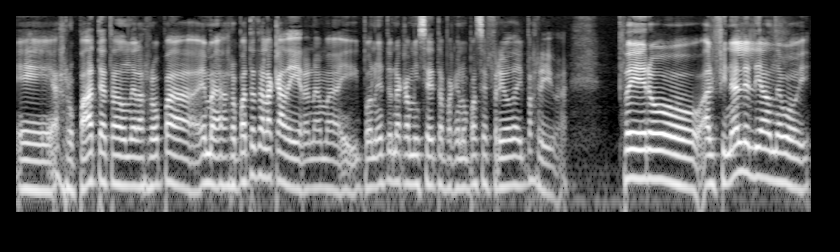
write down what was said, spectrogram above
eh, arroparte hasta donde la ropa, es más, arroparte hasta la cadera nada más y ponerte una camiseta para que no pase frío de ahí para arriba. Pero al final del día donde voy,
